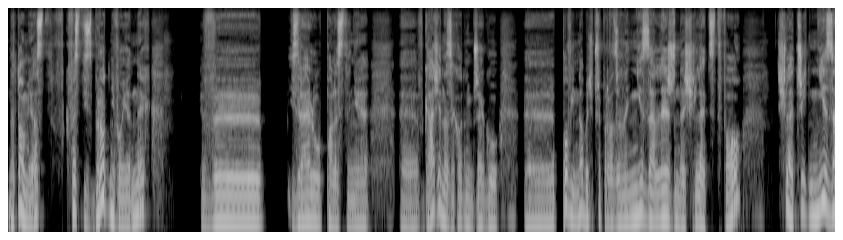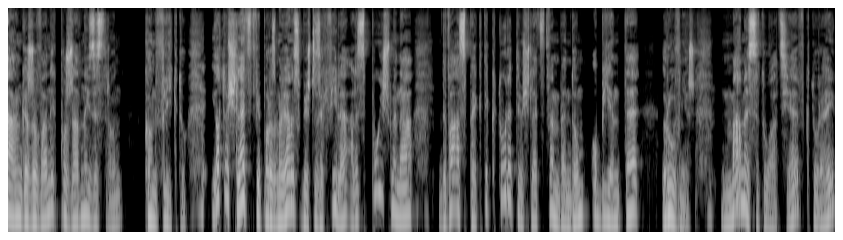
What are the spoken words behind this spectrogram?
Natomiast w kwestii zbrodni wojennych w Izraelu, Palestynie, e, w Gazie na zachodnim brzegu e, powinno być przeprowadzone niezależne śledztwo śledczych niezaangażowanych po żadnej ze stron konfliktu. I o tym śledztwie porozmawiamy sobie jeszcze za chwilę, ale spójrzmy na dwa aspekty, które tym śledztwem będą objęte również. Mamy sytuację, w której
